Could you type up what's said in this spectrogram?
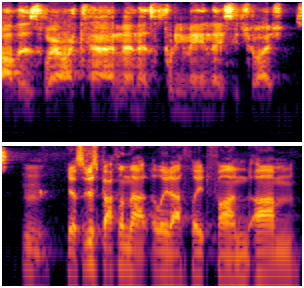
others where I can, and it's putting me in these situations. Yeah, so just back on that elite athlete fund. Um,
